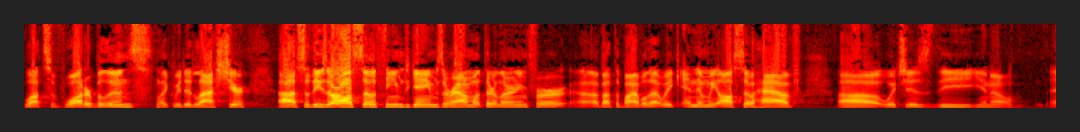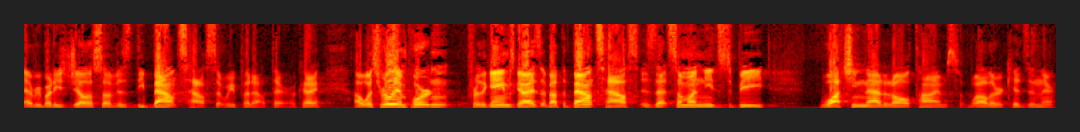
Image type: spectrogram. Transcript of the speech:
lots of water balloons like we did last year. Uh, so these are also themed games around what they're learning for uh, about the Bible that week. And then we also have, uh, which is the you know everybody's jealous of, is the bounce house that we put out there. Okay. Uh, what's really important for the games guys about the bounce house is that someone needs to be watching that at all times while there are kids in there.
